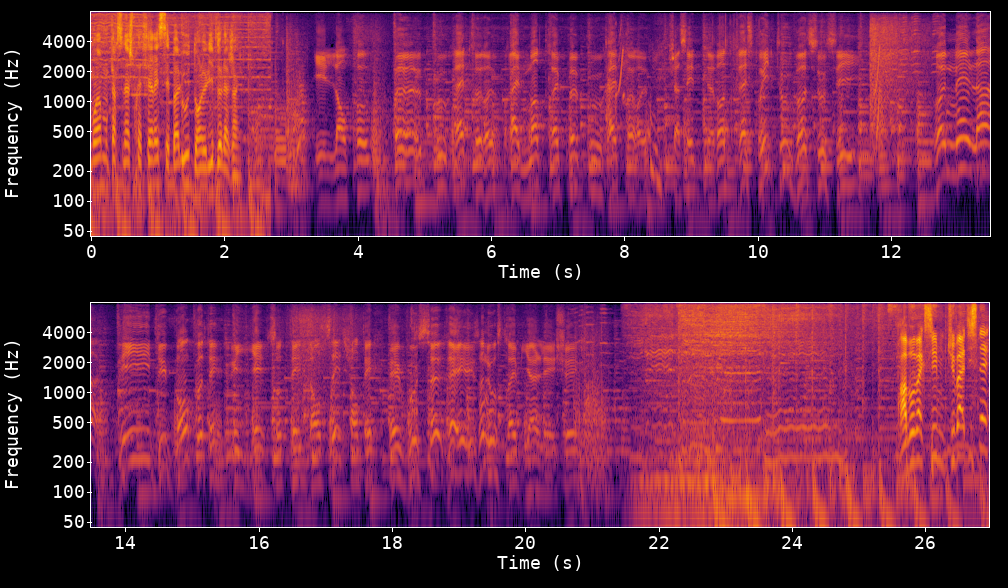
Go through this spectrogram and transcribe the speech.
moi mon personnage préféré c'est Balou dans le livre de la jungle. Il en faut être heureux, vraiment très peu pour être heureux. Chassez de votre esprit tous vos soucis. Prenez la vie du bon côté, riez, sautez, dansez, chantez, et vous serez un ours très bien léché. Bravo Maxime, tu vas à Disney.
